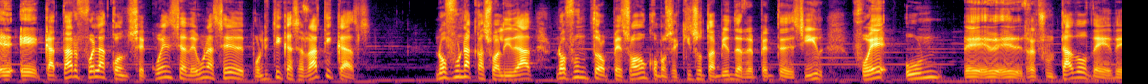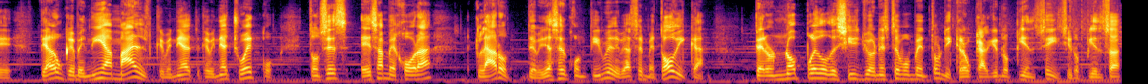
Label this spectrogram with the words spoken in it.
eh, eh, Qatar fue la consecuencia de una serie de políticas erráticas. No fue una casualidad, no fue un tropezón, como se quiso también de repente decir. Fue un eh, eh, resultado de, de- de algo que venía mal, que venía, que venía chueco. Entonces, esa mejora, claro, debería ser continua y debería ser metódica. Pero no puedo decir yo en este momento, ni creo que alguien lo piense, y si lo piensa,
